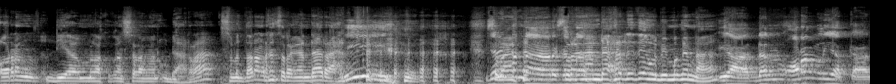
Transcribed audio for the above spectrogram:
orang dia melakukan serangan udara, sementara orang serangan darat. Iya. Jadi Serang- benar kata Serangan darat itu yang lebih mengena. Ya, dan orang lihat kan,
